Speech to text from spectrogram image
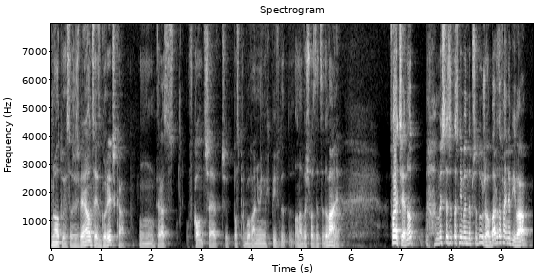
No, tu jest orzeźwiające, jest goryczka. Mm, Teraz w kontrze, czy po spróbowaniu innych piw, ona wyszła zdecydowanie. Słuchajcie, no myślę, że też nie będę przedłużał. Bardzo fajne piwa.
